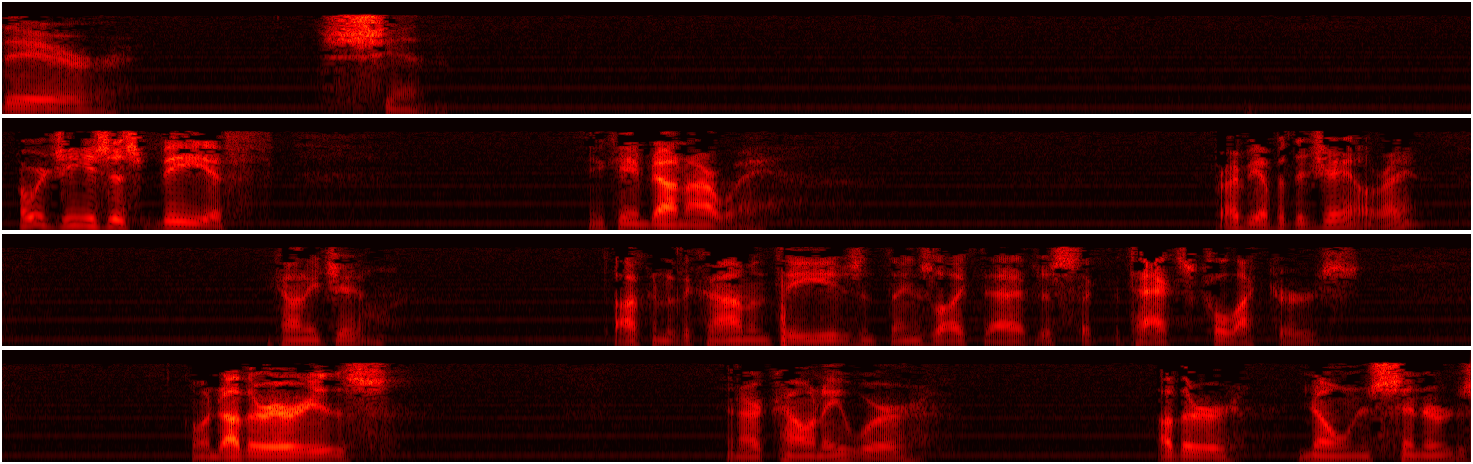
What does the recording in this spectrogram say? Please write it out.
their sin. Where would Jesus be if he came down our way? Probably up at the jail, right? The county jail. Talking to the common thieves and things like that, just like the tax collectors. Going to other areas in our county where other known sinners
